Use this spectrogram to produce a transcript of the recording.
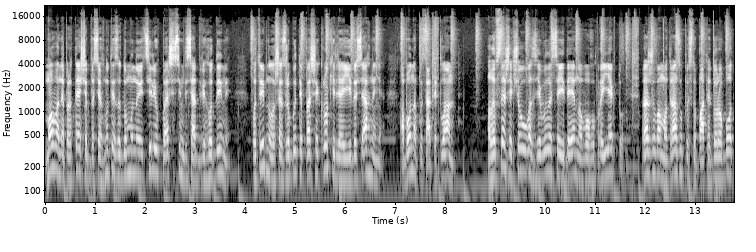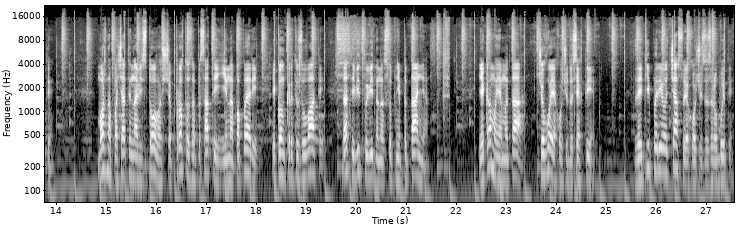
Мова не про те, щоб досягнути задуманої цілі в перші 72 години. Потрібно лише зробити перші кроки для її досягнення або написати план. Але все ж, якщо у вас з'явилася ідея нового проєкту, раджу вам одразу приступати до роботи. Можна почати навіть з того, щоб просто записати її на папері і конкретизувати, дати відповідь на наступні питання. Яка моя мета? Чого я хочу досягти? За який період часу я хочу це зробити?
